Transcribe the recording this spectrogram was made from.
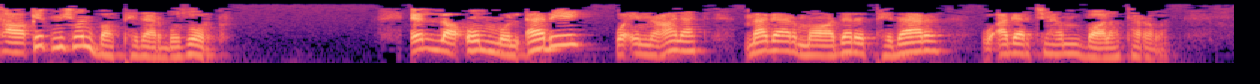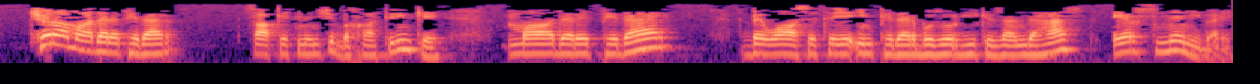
ساقط میشن با پدر بزرگ. الا ام الابی و ان علت مگر مادر پدر و اگر چه هم بالاتر رود. چرا مادر پدر؟ ساقط نمیشه به خاطر اینکه مادر پدر به واسطه این پدر بزرگی که زنده هست ارث نمی‌بره.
